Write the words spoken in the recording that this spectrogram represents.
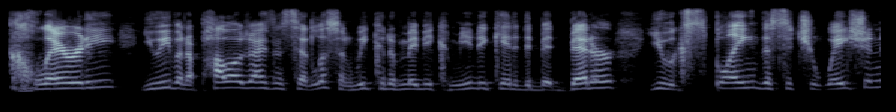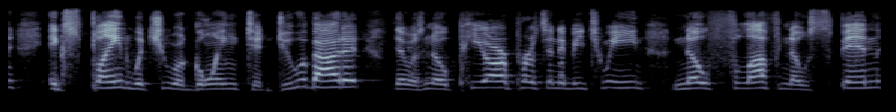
clarity. You even apologized and said, listen, we could have maybe communicated a bit better. You explained the situation, explained what you were going to do about it. There was no PR person in between, no fluff, no spin.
